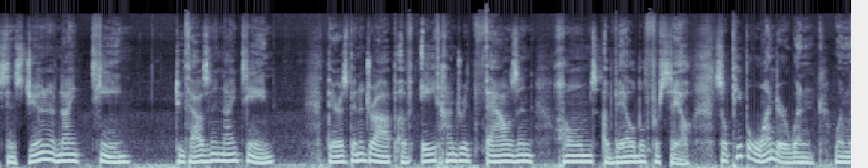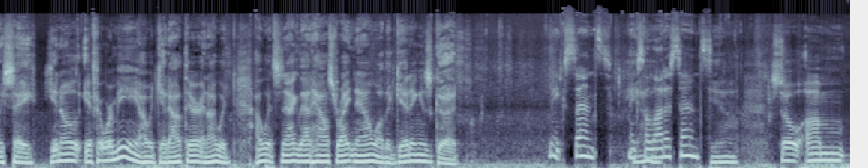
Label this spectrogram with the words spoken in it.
Since June of 19, 2019, there has been a drop of 800,000 homes available for sale. So people wonder when when we say, you know, if it were me, I would get out there and I would I would snag that house right now while the getting is good. Makes sense. Makes yeah. a lot of sense. Yeah. So um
